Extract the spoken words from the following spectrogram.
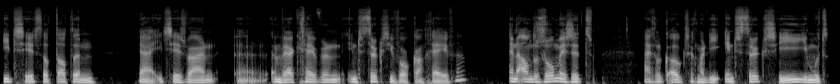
iets is, dat dat een, ja, iets is waar een, uh, een werkgever een instructie voor kan geven. En andersom is het eigenlijk ook, zeg maar, die instructie. Je moet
